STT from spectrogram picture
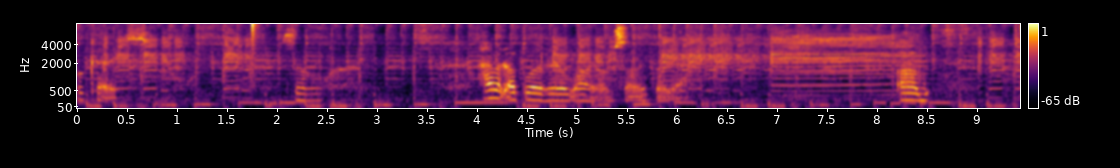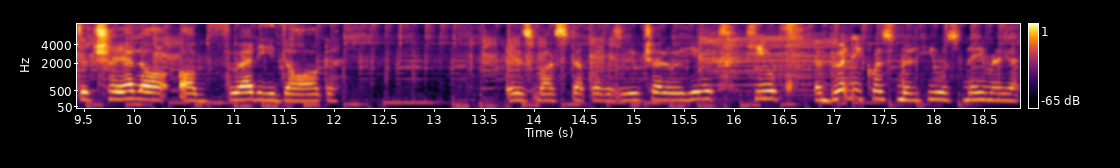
Okay, so I haven't uploaded in a while. I'm sorry for that. Um, the channel um Freddy Dog is my stepbrother's new channel. He he and Brittany Christmas he was naming it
